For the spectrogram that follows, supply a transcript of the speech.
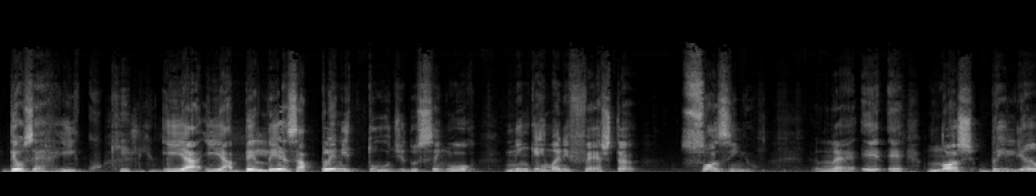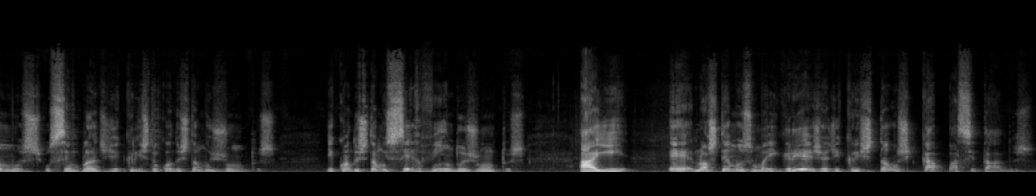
Deus é rico. Que lindo. E a, e a beleza, a plenitude do Senhor, ninguém manifesta sozinho. Né? E, é, nós brilhamos o semblante de Cristo quando estamos juntos e quando estamos servindo juntos. Aí é, nós temos uma igreja de cristãos capacitados.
